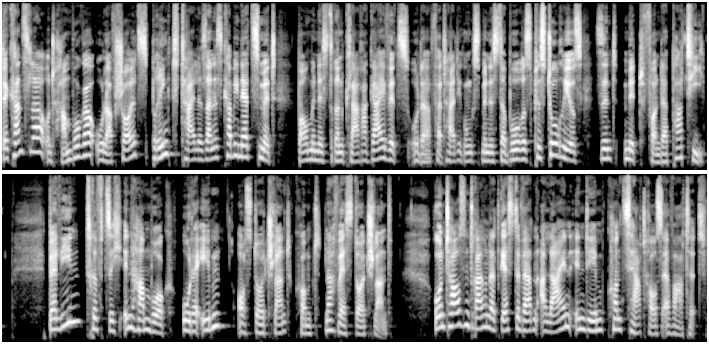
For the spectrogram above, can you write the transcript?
Der Kanzler und Hamburger Olaf Scholz bringt Teile seines Kabinetts mit. Bauministerin Clara Geiwitz oder Verteidigungsminister Boris Pistorius sind mit von der Partie. Berlin trifft sich in Hamburg oder eben Ostdeutschland kommt nach Westdeutschland. Rund 1300 Gäste werden allein in dem Konzerthaus erwartet.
